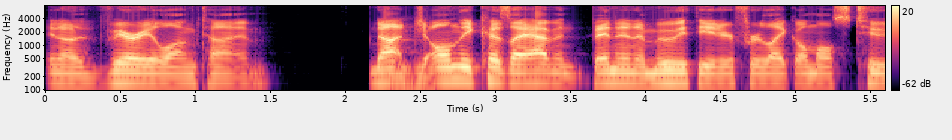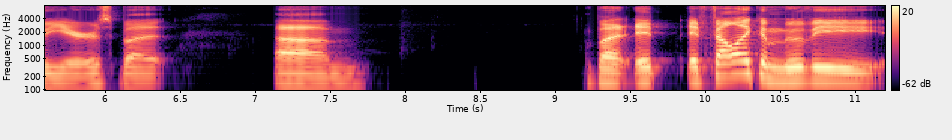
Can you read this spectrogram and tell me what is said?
in a very long time. Not Mhm. only cuz I haven't been in a movie theater for like almost 2 years, but um but it it felt like a movie.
